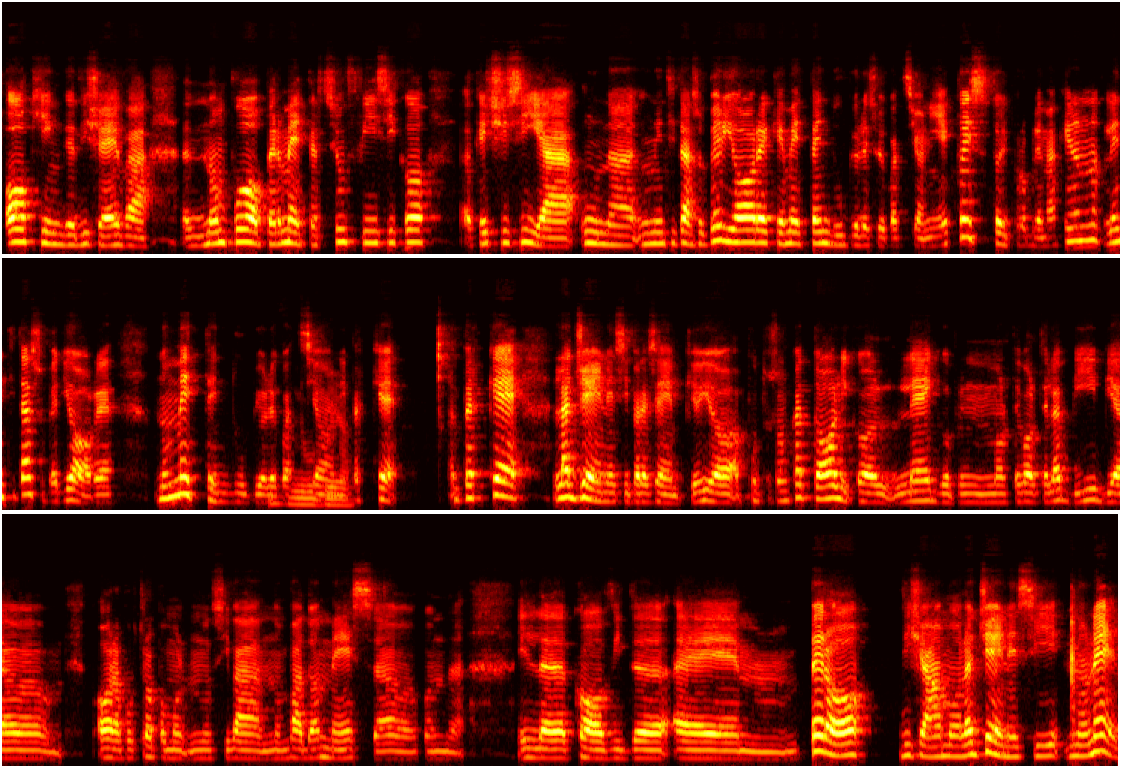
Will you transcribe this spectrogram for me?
Hawking diceva uh, non può permettersi un fisico che ci sia una, un'entità superiore che metta in dubbio le sue equazioni. E questo è il problema, che non, l'entità superiore non mette in dubbio le equazioni, perché perché la Genesi, per esempio, io appunto sono cattolico, leggo molte volte la Bibbia, ora purtroppo non, va, non vado a messa con il Covid, ehm, però diciamo la Genesi non è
